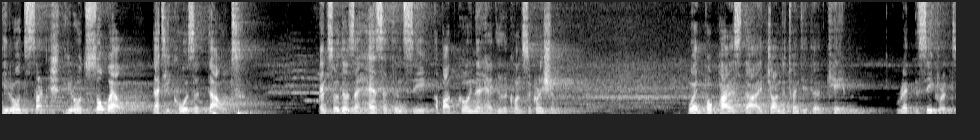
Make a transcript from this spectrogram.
he, wrote such, he wrote so well that he caused a doubt. And so there was a hesitancy about going ahead with the consecration. When Pope Pius died, John the 23rd came, read the secret.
